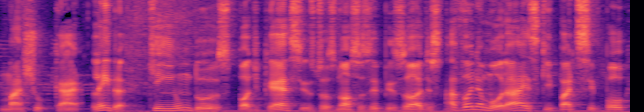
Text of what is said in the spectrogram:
machucar. Lembra que em um dos podcasts dos nossos episódios, a Vânia Moraes, que participou,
